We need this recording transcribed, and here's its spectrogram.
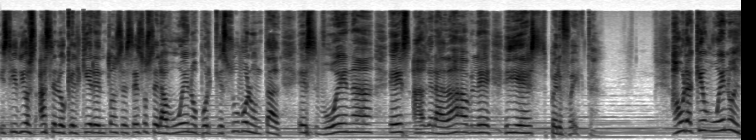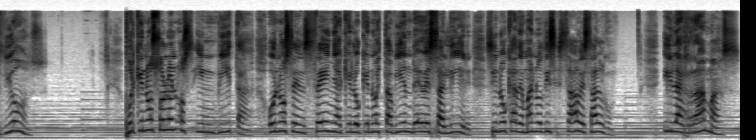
Y si Dios hace lo que Él quiere, entonces eso será bueno porque su voluntad es buena, es agradable y es perfecta. Ahora, qué bueno es Dios. Porque no solo nos invita o nos enseña que lo que no está bien debe salir, sino que además nos dice, ¿sabes algo? Y las ramas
